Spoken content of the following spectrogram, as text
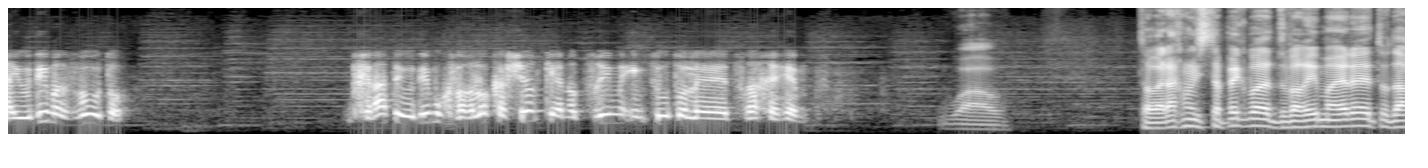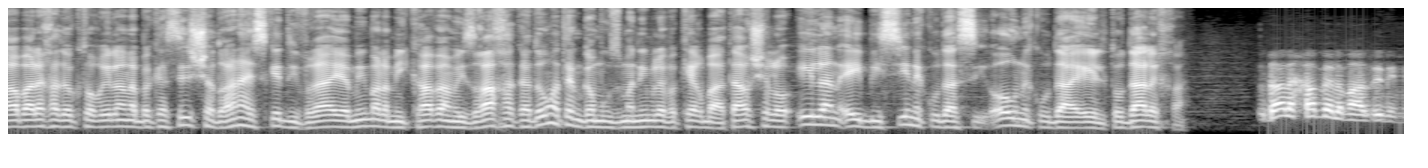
היהודים עזבו אותו. מבחינת היהודים הוא כבר לא כשר כי הנוצרים אימצו אותו לצרכיהם. וואו. טוב, אנחנו נסתפק בדברים האלה. תודה רבה לך, דוקטור אילן אבקסיס, שדרן ההסכת דברי הימים על המקרא והמזרח הקדום. אתם גם מוזמנים לבקר באתר שלו, ilanabc.co.il. תודה לך. תודה לך ולמאזינים.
